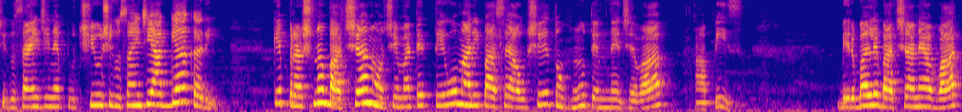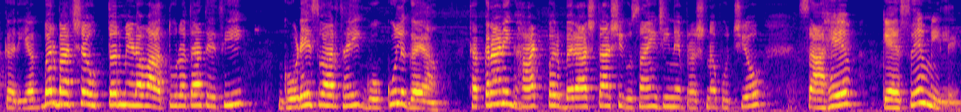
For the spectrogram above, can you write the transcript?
શ્રી ગુસાઈજીને પૂછ્યું, શ્રી ગુસાઈજી, આજ્ઞા કરી કે પ્રશ્ન બાદશાહનો છે, માટે તેઓ મારી પાસે આવશે તો હું તેમને જવાબ આપીશ. બિરબલે બાદશાહને આ વાત કરી. અકબર બાદશાહ ઉત્તર મેળવવા આતુર હતા, તેથી ઘોડેસવાર થઈ ગોકુલ ગયા. ઠકરાણી ઘાટ પર બિરાજતા શ્રી ગુસાઈજીને પ્રશ્ન પૂછ્યો, સાહેબ, કેસે મિલે?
